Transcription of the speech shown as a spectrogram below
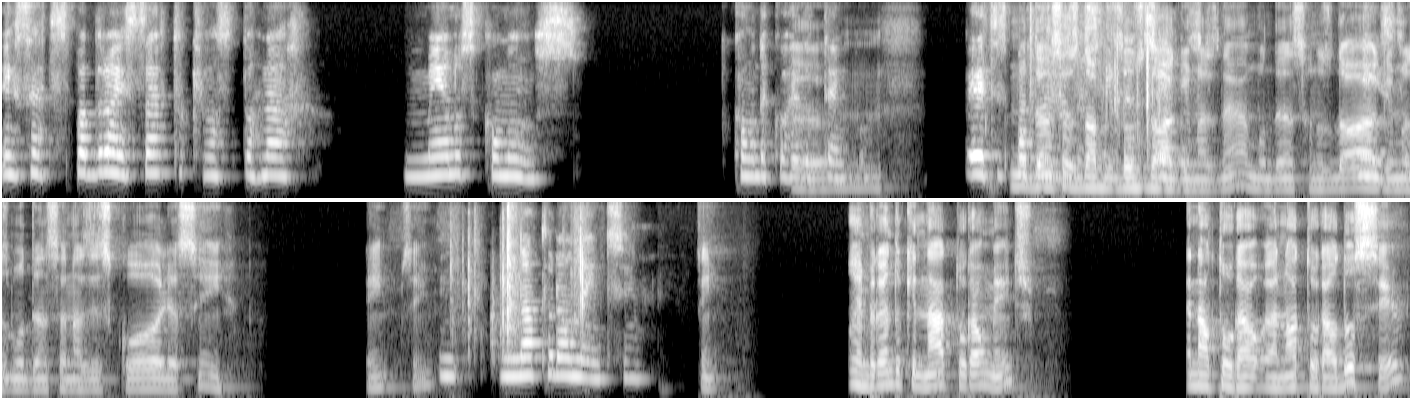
em certos padrões, certo? Que vão se tornar menos comuns com o decorrer do tempo. Esses mudanças do, dos dogmas, né? Mudança nos dogmas, Isso. mudança nas escolhas, sim. Sim, sim. Naturalmente, sim. Sim. Lembrando que naturalmente é natural, é natural do ser.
